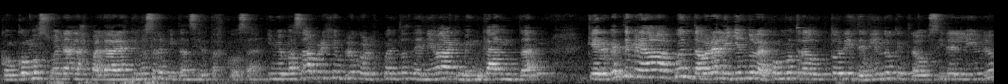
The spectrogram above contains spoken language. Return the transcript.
con cómo suenan las palabras, que no se repitan ciertas cosas. Y me pasaba, por ejemplo, con los cuentos de Neva, que me encantan, que de repente me daba cuenta, ahora leyéndola como traductor y teniendo que traducir el libro,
